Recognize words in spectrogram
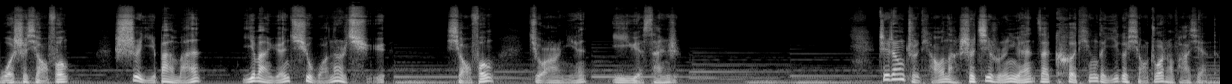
我是小峰，事已办完，一万元去我那儿取。”小峰，九二年一月三日。这张纸条呢，是技术人员在客厅的一个小桌上发现的。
